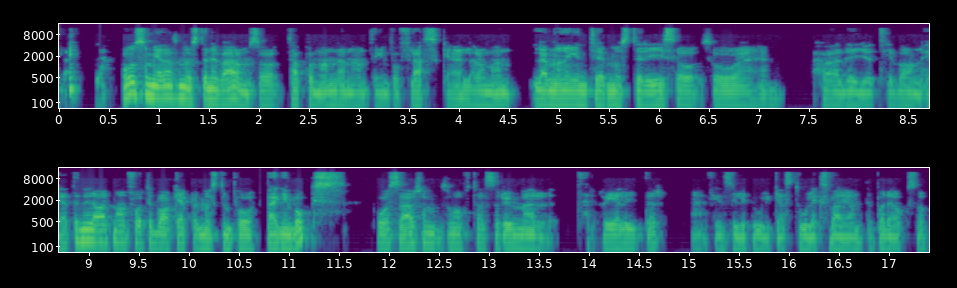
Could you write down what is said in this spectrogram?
och så medan musten är varm så tappar man den antingen på flaska eller om man lämnar den in till ett musteri så, så eh, hör det ju till vanligheten idag att man får tillbaka äppelmusten på bag-in-box. Påsar som, som oftast rymmer tre liter. Det finns ju lite olika storleksvarianter på det också.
